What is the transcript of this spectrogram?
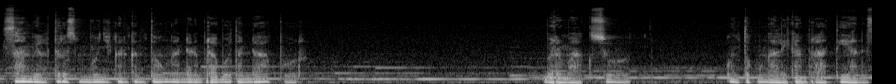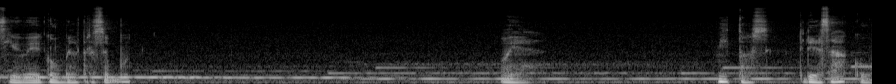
Sambil terus membunyikan kentongan dan perabotan dapur, bermaksud untuk mengalihkan perhatian si wewe gombel tersebut. Oh ya, mitos di desaku.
